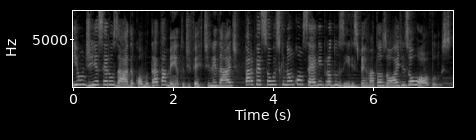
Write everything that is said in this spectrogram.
e um dia ser usada como tratamento de fertilidade para pessoas que não conseguem produzir espermatozoides ou óvulos.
